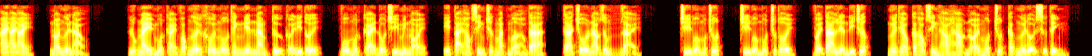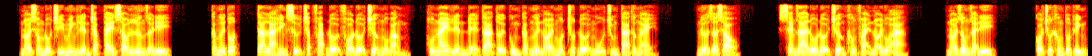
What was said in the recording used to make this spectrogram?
ai ai ai, nói người nào? Lúc này một cái vóc người khôi ngô thanh niên nam tử cười đi tới, vỗ một cái đỗ chí minh nói, ít tại học sinh trước mặt mở học ta ta chỗ nào rông dài chỉ đùa một chút, chỉ đùa một chút thôi, vậy ta liền đi trước, ngươi theo các học sinh hảo hảo nói một chút các ngươi đội sự tình. Nói xong đỗ chí minh liền chắp tay sau lưng rời đi. Các ngươi tốt, ta là hình sự chấp pháp đội phó đội trưởng ngô bằng, hôm nay liền để ta tới cùng các ngươi nói một chút đội ngũ chúng ta thường ngày. Nửa giờ sau, xem ra đỗ đội trưởng không phải nói đùa a. Nói rông dài đi. Có chút không tôn kính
